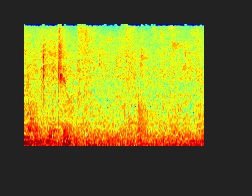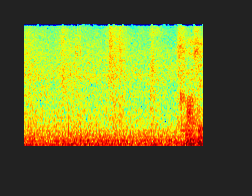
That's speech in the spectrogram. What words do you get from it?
Oh, you too. Closet.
